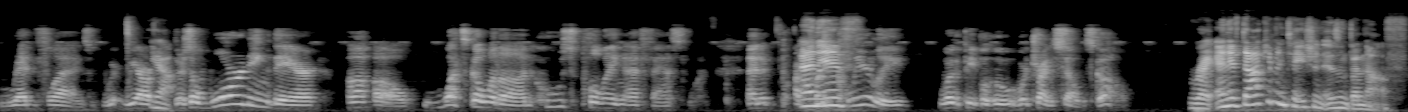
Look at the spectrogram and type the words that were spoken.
red flags. We, we are Yeah. there's a warning there. Uh oh, what's going on? Who's pulling a fast one? And it uh, And pretty if- clearly were the people who were trying to sell the skull. Right. And if documentation isn't enough,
